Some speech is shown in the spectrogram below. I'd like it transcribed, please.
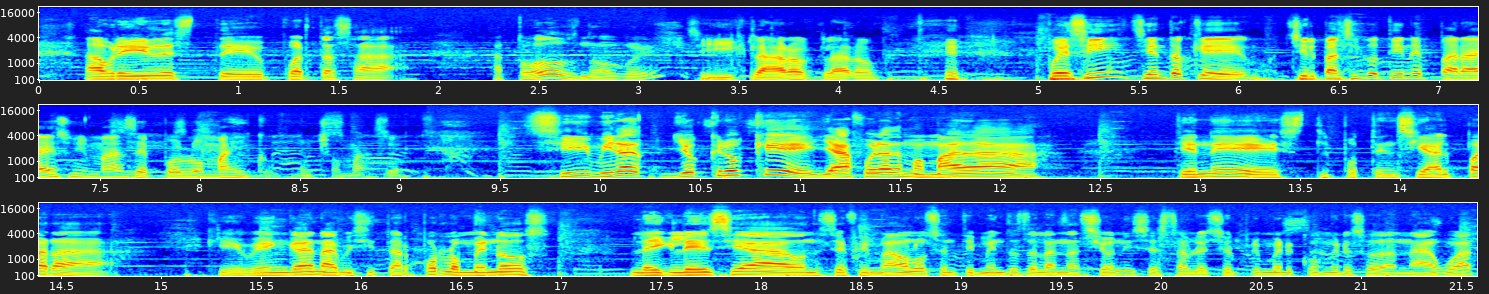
abrir este puertas a, a todos, ¿no, güey? Sí, claro, claro. Pues sí, siento que Chilpancingo tiene para eso y más de pueblo mágico, mucho más. ¿eh? Sí, mira, yo creo que ya fuera de mamada tiene este, el potencial para que vengan a visitar por lo menos la iglesia donde se firmaron los sentimientos de la nación y se estableció el primer congreso de Anáhuac.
